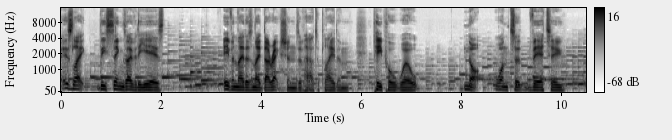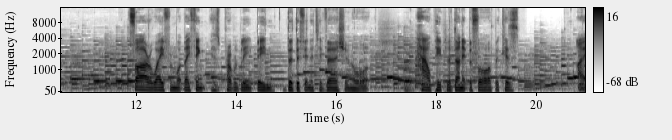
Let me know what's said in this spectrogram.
it's like these things over the years, even though there's no directions of how to play them, people will not want to veer too far away from what they think has probably been the definitive version or how people have done it before because I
